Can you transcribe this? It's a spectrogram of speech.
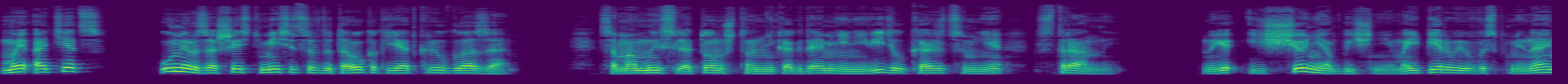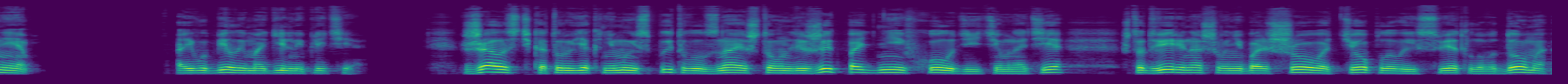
Мой отец умер за шесть месяцев до того, как я открыл глаза. Сама мысль о том, что он никогда меня не видел, кажется мне странной. Но еще необычнее мои первые воспоминания о его белой могильной плите. Жалость, которую я к нему испытывал, зная, что он лежит под ней в холоде и темноте, что двери нашего небольшого, теплого и светлого дома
